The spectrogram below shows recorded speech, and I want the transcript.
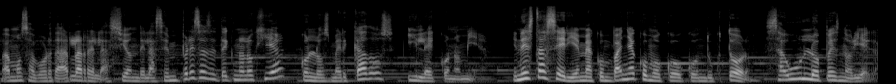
vamos a abordar la relación de las empresas de tecnología con los mercados y la economía. En esta serie me acompaña como co-conductor Saúl López Noriega,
